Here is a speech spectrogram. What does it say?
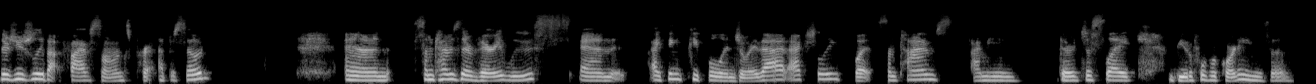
There's usually about five songs per episode. And sometimes they're very loose and I think people enjoy that actually, but sometimes, I mean, they're just like beautiful recordings of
